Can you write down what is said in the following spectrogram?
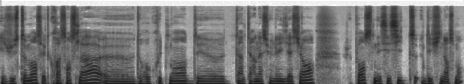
justement, cette croissance-là euh, de recrutement, d'internationalisation, je pense, nécessite des financements,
